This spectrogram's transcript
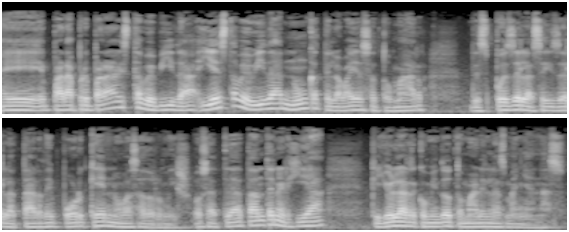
Eh, para preparar esta bebida, y esta bebida nunca te la vayas a tomar después de las 6 de la tarde porque no vas a dormir. O sea, te da tanta energía que yo la recomiendo tomar en las mañanas.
